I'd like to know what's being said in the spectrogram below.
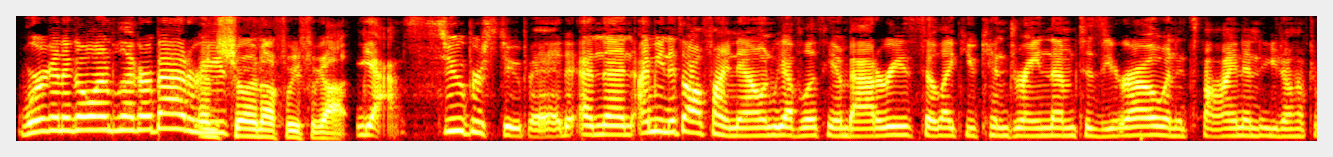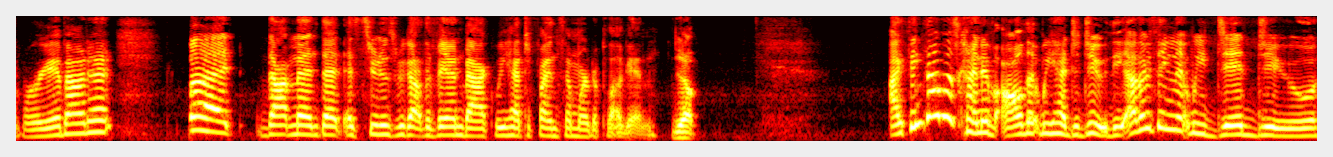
We're gonna go unplug our batteries." And sure enough, we forgot. yeah, super stupid. And then, I mean, it's all fine now, and we have lithium batteries, so like you can drain them to zero, and it's fine, and you don't have to worry about it. But that meant that as soon as we got the van back, we had to find somewhere to plug in. Yep. I think that was kind of all that we had to do. The other thing that we did do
